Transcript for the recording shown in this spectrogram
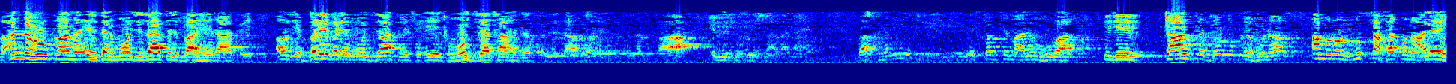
وہ انہوں کانا احدل موجزات الباہرات۔ اور یہ بڑے بڑے موجزات میں سے ایک موجزہ تھا حضرت صلی اللہ علیہ وسلم کا۔ بات سمجھیے اس سب سے معلوم ہوا کہ یہ چاند کے دو ٹکڑے ہونا امر متفق علیہ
